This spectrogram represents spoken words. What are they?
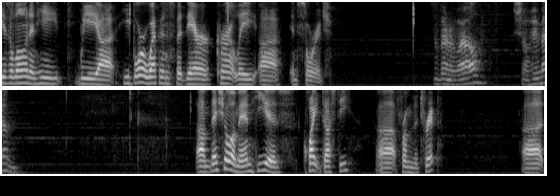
He is alone, and he we uh, he bore weapons, but they are currently uh, in storage. Very well. Show him in. Um, they show him in. He is quite dusty uh, from the trip. Uh,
